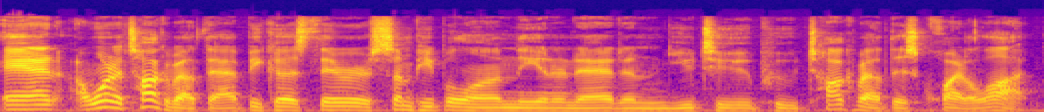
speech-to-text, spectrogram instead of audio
And I want to talk about that because there are some people on the internet and YouTube who talk about this quite a lot.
